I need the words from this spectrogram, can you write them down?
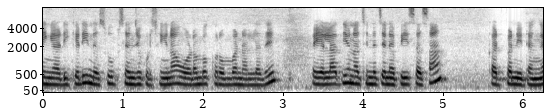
நீங்கள் அடிக்கடி இந்த சூப் செஞ்சு குடிச்சிங்கன்னா உடம்புக்கு ரொம்ப நல்லது. இப்போ எல்லாத்தையும் நான் சின்ன சின்ன பீசஸாக கட் பண்ணிட்டேங்க.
